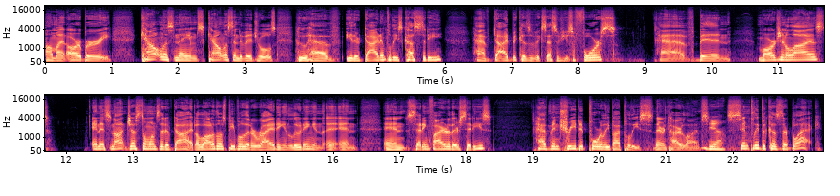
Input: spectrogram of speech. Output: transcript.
Ahmaud Arbery, countless names, countless individuals who have either died in police custody, have died because of excessive use of force, have been marginalized. And it's not just the ones that have died. A lot of those people that are rioting and looting and and and setting fire to their cities have been treated poorly by police their entire lives. Yeah. Simply because they're black.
